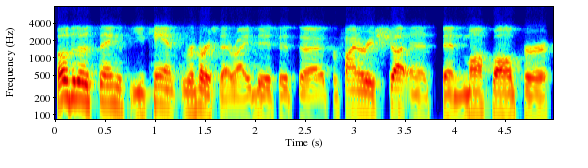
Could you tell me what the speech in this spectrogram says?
both of those things you can't reverse that, right? If it's a refinery shut and it's been mothballed for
